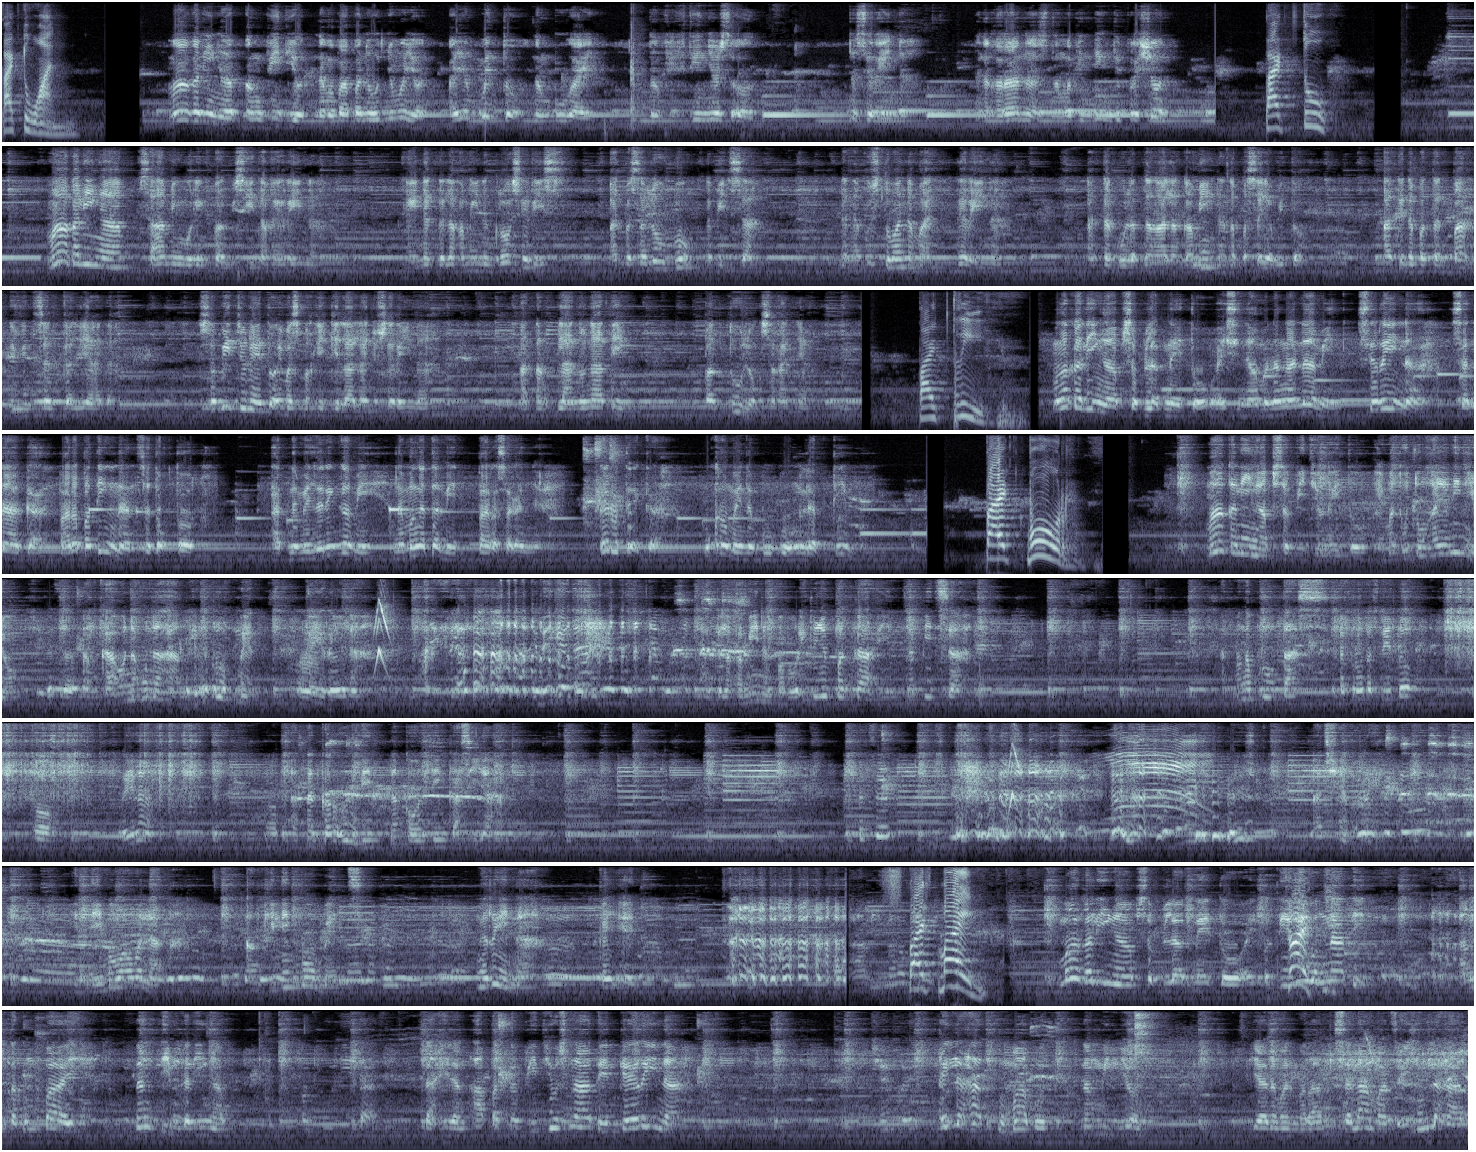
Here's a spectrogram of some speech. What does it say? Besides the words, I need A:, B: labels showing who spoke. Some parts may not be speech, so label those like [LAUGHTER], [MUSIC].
A: Part 1
B: Mga kalingap, ang video na mapapanood nyo ngayon ay ang kwento ng buhay ng 15 years old na si Reyna na nakaranas ng matinding depresyon.
A: Part 2
B: Mga kalingap, sa aming muling pagbisita kay Reyna ay nagdala kami ng groceries at pasalubong na pizza na nagustuhan naman ni Reyna. At nagulat na nga lang kami nang napasayaw ito. At tinapatan pa ni Vincent Calyada. Sa video na ito ay mas makikilala niyo si Reyna at ang plano nating pagtulong sa kanya.
A: Part 3
B: Mga kalingap sa vlog na ito ay sinama na nga namin si Reyna sa Naga para patingnan sa doktor. At namili rin kami ng mga damit para sa kanya. Pero teka, mukhang may nabubuong lab team.
A: Part 4
B: Mga kalingap sa video na ito ay matutunghayan ninyo ang kauna-unahang improvement kay Reyna. [LAUGHS] Hindi ganyan! Nagdala kami ng paborito niyang pagkain na pizza at mga prutas.
C: May prutas dito. Oh, Reyna.
B: at nagkaroon din ng kaunting kasiyahan. Mawawala ang kilig moments ni Reyna kay Edo. [LAUGHS]
A: Part 5
B: Mga kalingap, sa vlog na ito ay pagdiriwang natin ang tagumpay ng Team Kalingap. Pagkulitan. Dahil ang apat na videos natin kay Siyempre, ay lahat umabot ng milyon. Kaya naman maraming salamat sa inyong lahat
